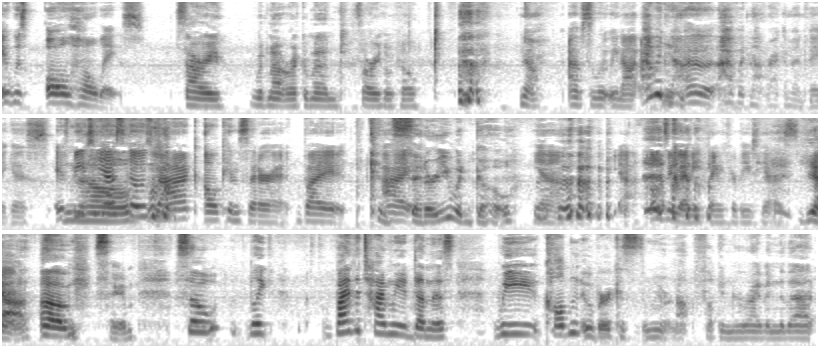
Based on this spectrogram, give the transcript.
It was all hallways. Sorry, would not recommend. Sorry, hotel. No, absolutely not. I would not. I, I would not recommend Vegas. If No. BTS goes back, I'll consider it. But I, Consider you would go. yeah, yeah, I'll do anything for BTS. Yeah. Um. Same. So, like, by the time we had done this, we called an Uber because we were not fucking driving to that.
